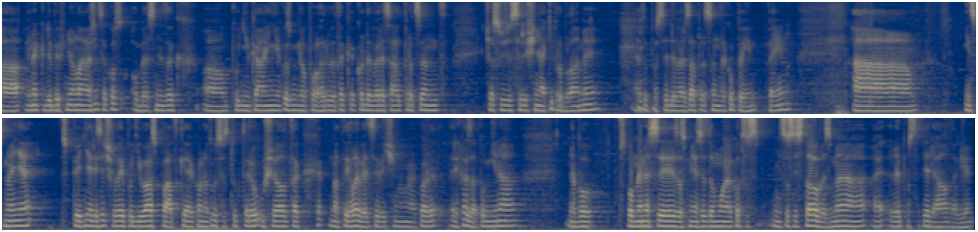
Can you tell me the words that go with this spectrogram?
A jinak, kdybych měl říct jako obecně, tak podnikání jako z mého pohledu je tak jako 90% času, že si řeší nějaký problémy. Je to prostě 90% jako pain, pain. A nicméně zpětně, když se člověk podívá zpátky jako na tu cestu, kterou ušel, tak na tyhle věci většinou jako rychle zapomíná, nebo vzpomene si, zasměje se tomu, jako co, něco si z toho vezme a, a jde v podstatě dál, takže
